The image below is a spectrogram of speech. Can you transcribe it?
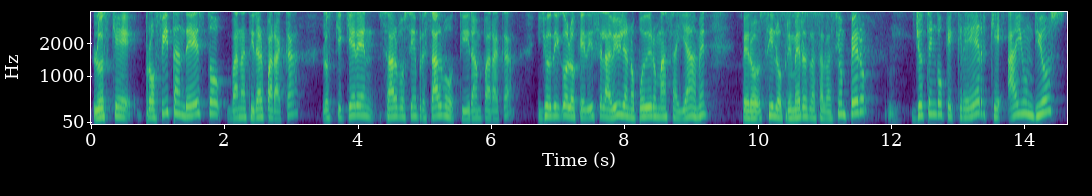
Los que profitan de esto van a tirar para acá. Los que quieren salvo siempre salvo, tiran para acá. Yo digo lo que dice la Biblia, no puedo ir más allá, amén. Pero sí, lo primero es la salvación, pero yo tengo que creer que hay un Dios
